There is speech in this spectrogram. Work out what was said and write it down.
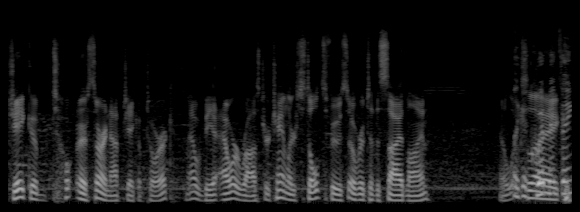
Jacob, Tor- or sorry, not Jacob Torek. That would be our roster. Chandler Stoltzfus over to the sideline. It Like equipment like thing.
